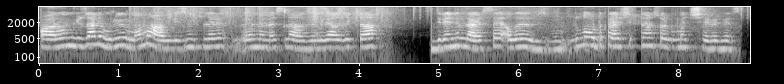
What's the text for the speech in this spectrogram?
Farmım güzel vuruyorum ama abi bizimkilerin ölmemesi lazım. Birazcık daha direnirlerse alırız biz bu. Bu Lord'u karşıladıktan sonra bu maçı çeviririz.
